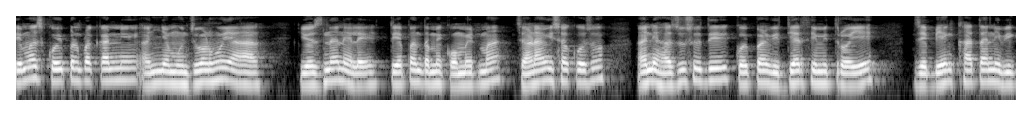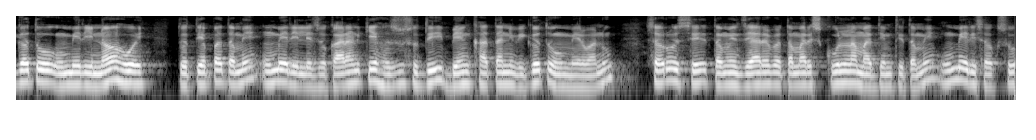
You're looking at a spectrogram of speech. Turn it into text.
તેમજ કોઈપણ પ્રકારની અન્ય મૂંઝવણ હોય આ યોજનાને લઈ તે પણ તમે કોમેન્ટમાં જણાવી શકો છો. અને હજુ સુધી કોઈપણ વિદ્યાર્થી મિત્રોએ જે બેંક ખાતાની વિગતો ઉમેરી ન હોય તો તે પણ તમે ઉમેરી લેજો. કારણ કે હજુ સુધી બેંક ખાતાની વિગતો ઉમેરવાનું શરૂ છે. તમે જ્યારે પણ તમારી સ્કૂલના માધ્યમથી તમે ઉમેરી શકશો.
